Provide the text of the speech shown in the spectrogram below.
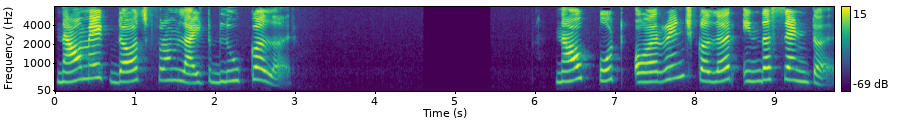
Now make dots from light blue color. Now put orange color in the center.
